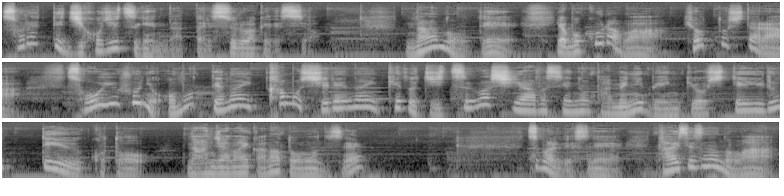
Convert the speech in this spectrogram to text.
それって自己実現だったりするわけですよ。なのでいや僕らはひょっとしたらそういうふうに思ってないかもしれないけど実は幸せのために勉強しているっていうことなんじゃないかなと思うんですね。つまりですね大切なのは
